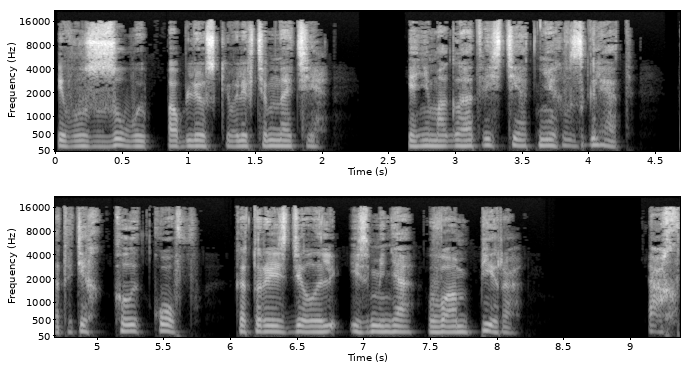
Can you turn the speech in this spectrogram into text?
Его зубы поблескивали в темноте. Я не могла отвести от них взгляд от этих клыков, которые сделали из меня вампира. «Ах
